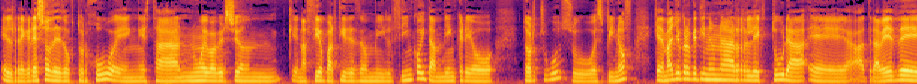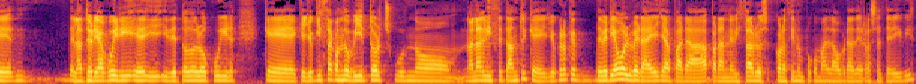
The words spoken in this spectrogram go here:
el regreso de Doctor Who en esta nueva versión que nació a partir de 2005 y también creó Torchwood, su spin-off, que además yo creo que tiene una relectura eh, a través de, la teoría queer y, de todo lo queer que, yo quizá cuando vi Torchwood no, no analice tanto y que yo creo que debería volver a ella para, para analizaros conociendo un poco más la obra de Russell T. Davis.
